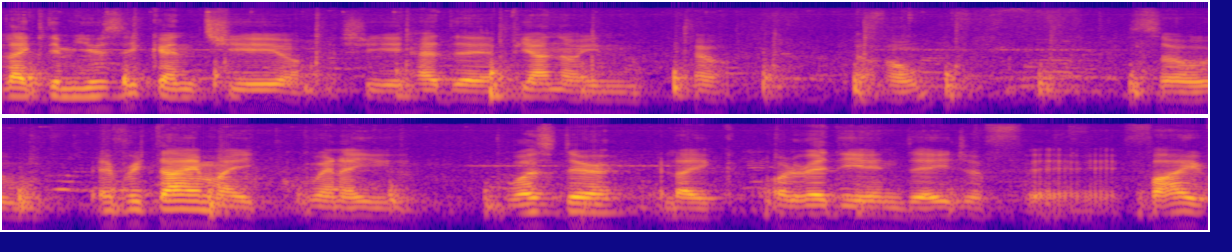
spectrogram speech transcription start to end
like the music, and she she had a piano in her, her home. So every time I when I was there, like already in the age of uh, five,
